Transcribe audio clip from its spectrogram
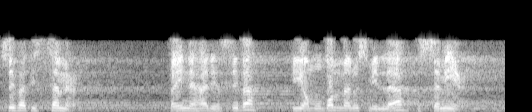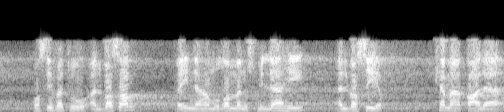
صفة السمع. فإن هذه الصفة هي مضمن اسم الله السميع. وصفة البصر فإنها مضمن اسم الله البصير. كما قال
